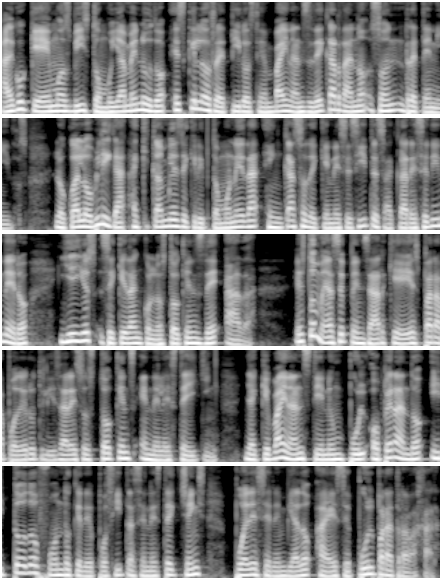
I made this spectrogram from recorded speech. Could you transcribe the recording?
Algo que hemos visto muy a menudo es que los retiros en Binance de Cardano son retenidos, lo cual obliga a que cambies de criptomoneda en caso de que necesites sacar ese dinero y ellos se quedan con los tokens de ADA. Esto me hace pensar que es para poder utilizar esos tokens en el staking, ya que Binance tiene un pool operando y todo fondo que depositas en este exchange puede ser enviado a ese pool para trabajar.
